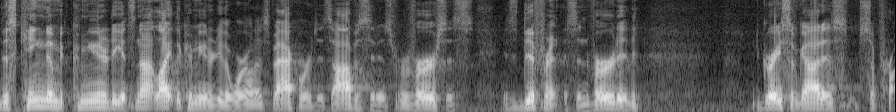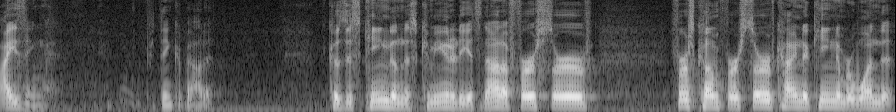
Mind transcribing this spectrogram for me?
this kingdom community, it's not like the community of the world. It's backwards, it's opposite, it's reverse, it's, it's different, it's inverted. The grace of God is surprising if you think about it. Because this kingdom, this community, it's not a first serve, first come, first serve kind of kingdom, or one that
